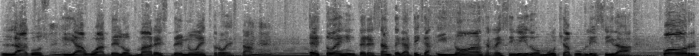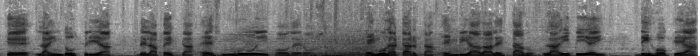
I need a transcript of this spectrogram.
lagos y agua de los mares de nuestro estado. Esto es interesante, Gatica, y no has recibido mucha publicidad porque la industria de la pesca es muy poderosa. En una carta enviada al Estado, la EPA dijo que ha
